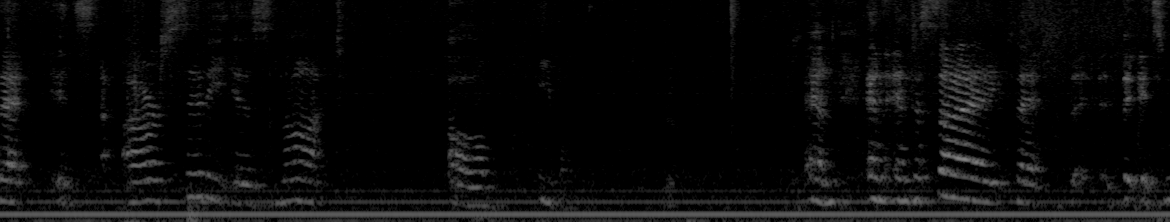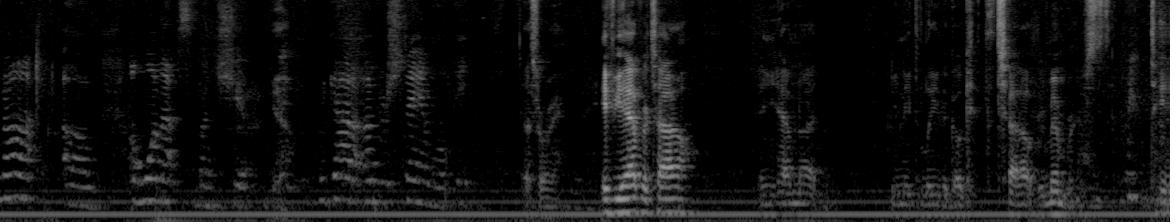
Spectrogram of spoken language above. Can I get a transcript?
That it's, our city is not, um, evil. And, and, and to say that, that that it's not, um, a one-upsmanship. Yeah. We gotta understand we're people. That's right. If you have a child and you have not, you need to leave to go get the child. Remember, it's 10,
